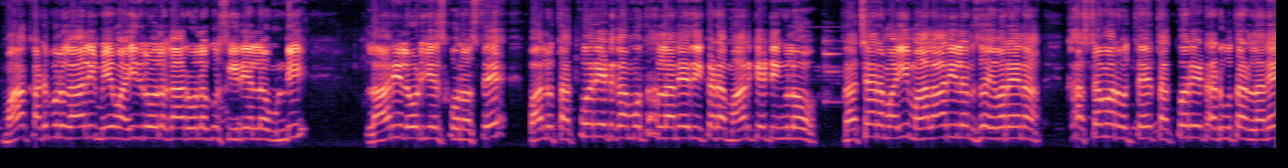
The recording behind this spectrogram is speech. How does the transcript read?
మా కడుపులు గాలి మేము ఐదు రోజులకు ఆరు రోజులకు సీరియల్లో ఉండి లారీ లోడ్ చేసుకొని వస్తే వాళ్ళు తక్కువ రేటుకి అమ్ముతాను అనేది ఇక్కడ మార్కెటింగ్లో ప్రచారం అయ్యి మా లారీలను సో ఎవరైనా కస్టమర్ వస్తే తక్కువ రేటు అడుగుతాండ్లనే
